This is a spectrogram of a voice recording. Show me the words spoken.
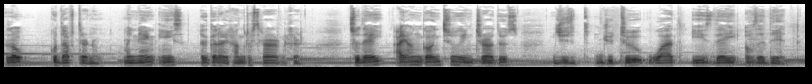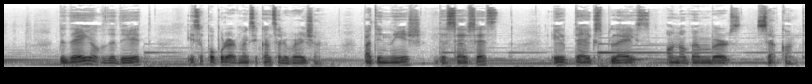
Hello, good afternoon. My name is Edgar Alejandro Estrada Rangel. Today I am going to introduce you, to what is Day of the Dead. The Day of the Dead is a popular Mexican celebration, but in each diocese it takes place on November 2nd.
